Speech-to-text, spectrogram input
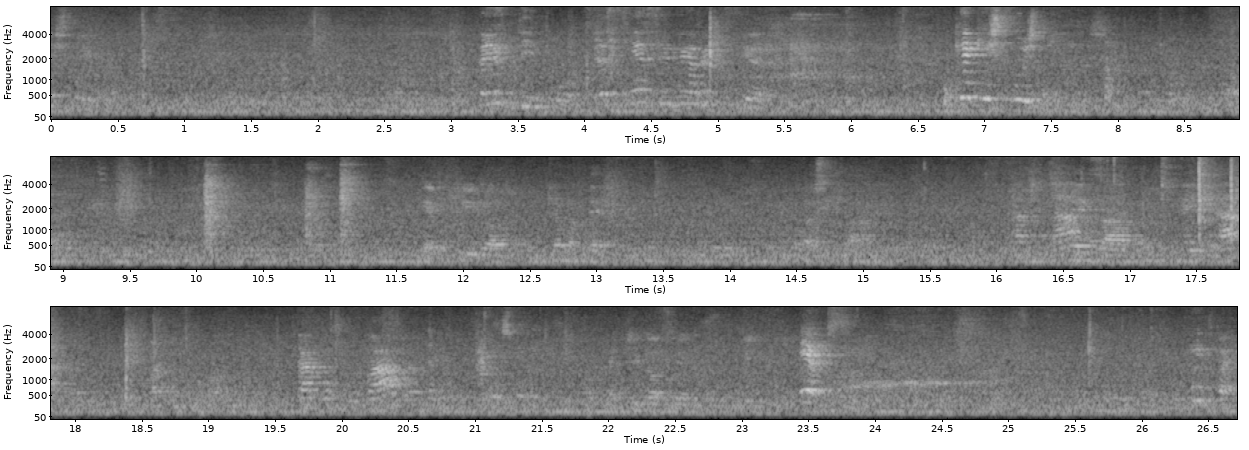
este livro? Tem o título A Ciência de Enriquecer. O que é que isto vos diz? É possível, que é uma técnica. Que está. Que está. Exato. É exato. Está comprovado. Está comprovado. É possível ser. É possível. Muito bem.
